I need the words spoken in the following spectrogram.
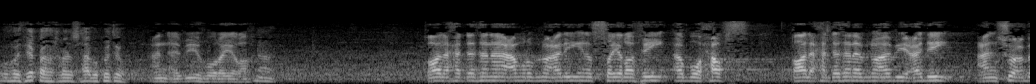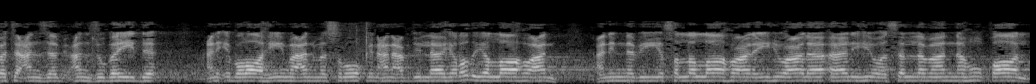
وهو ثقة أخرج أصحاب الكتب. عن أبي هريرة. نعم. قال حدثنا عمرو بن علي الصيرفي أبو حفص. قال حدثنا ابن أبي عدي عن شعبة عن, زب عن زبيد عن إبراهيم عن مسروق عن عبد الله رضي الله عنه عن النبي صلى الله عليه وعلى آله وسلم أنه قال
